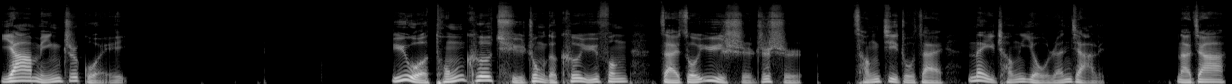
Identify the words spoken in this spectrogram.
鸦鸣之鬼。与我同科取中的柯于峰，在做御史之时，曾寄住在内城友人家里。那家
